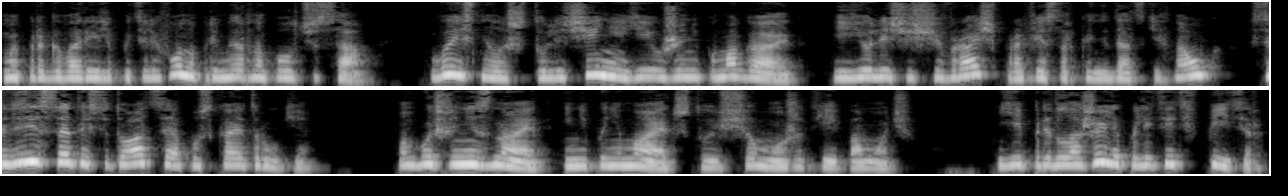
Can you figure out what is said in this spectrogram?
Мы проговорили по телефону примерно полчаса. Выяснилось, что лечение ей уже не помогает. Ее лечащий врач, профессор кандидатских наук, в связи с этой ситуацией опускает руки. Он больше не знает и не понимает, что еще может ей помочь. Ей предложили полететь в Питер,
